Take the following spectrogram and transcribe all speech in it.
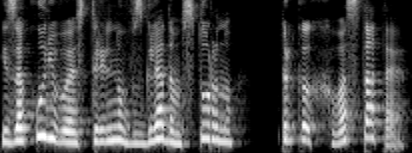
и, закуривая, стрельнув взглядом в сторону, только хвостатая.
